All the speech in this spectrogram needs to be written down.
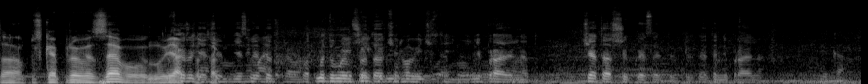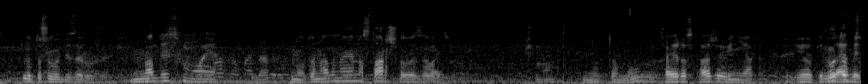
Да, пускай привезе, бо ну як то Скажите, а так? че- если Немає это, права. вот мы думаем, Я что тільки это в черговій частині можу. неправильно. Чья-то ошибка, если это, это неправильно. яка? Ну то, что вы без оружия. Ну десь моя. Да. Ну то треба, мабуть, старшого визивати. Чому? Ну тому хай розкаже він як. Його Ну так підлеглий.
